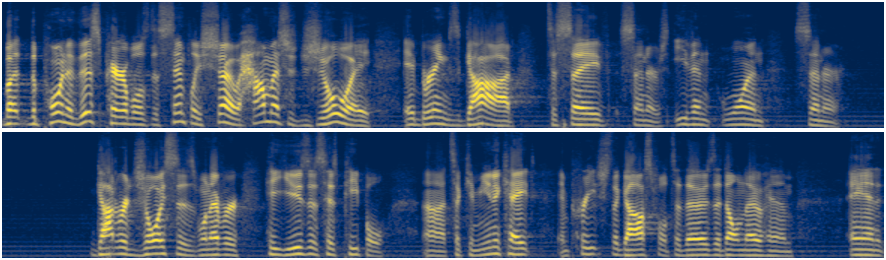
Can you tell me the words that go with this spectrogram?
But the point of this parable is to simply show how much joy it brings God to save sinners, even one sinner. God rejoices whenever He uses His people uh, to communicate and preach the gospel to those that don't know Him and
